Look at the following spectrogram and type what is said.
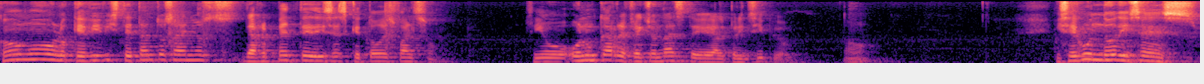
¿Cómo lo que viviste tantos años, de repente dices que todo es falso? ¿Sí? O, o, nunca reflexionaste al principio. ¿no? Y segundo, dices,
